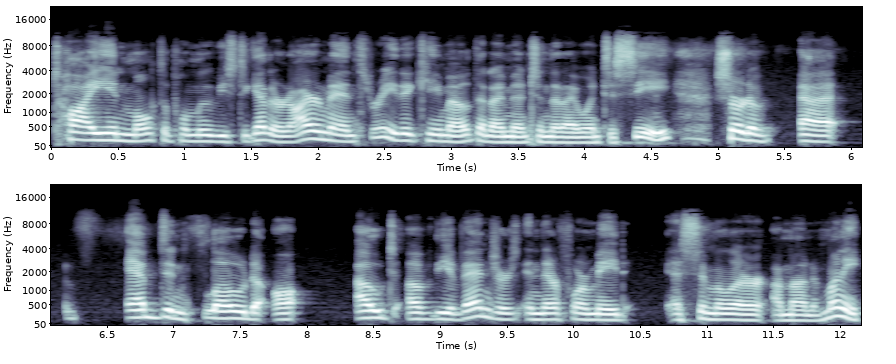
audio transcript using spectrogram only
tie in multiple movies together. And Iron Man three that came out that I mentioned that I went to see, sort of uh, ebbed and flowed out of the Avengers and therefore made a similar amount of money.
